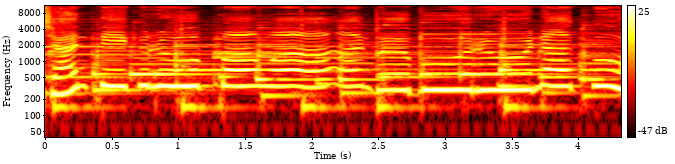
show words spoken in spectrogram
cantik rupawan berburu naku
